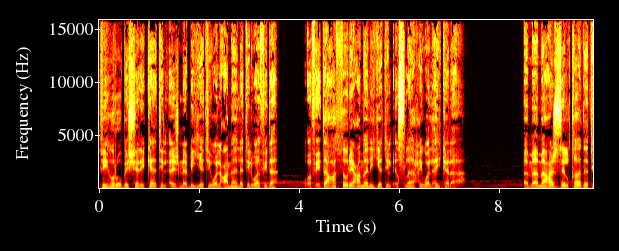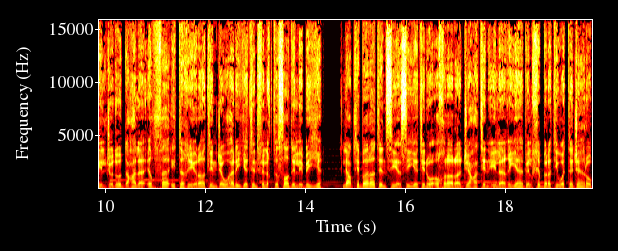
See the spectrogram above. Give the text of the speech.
في هروب الشركات الأجنبية والعمالة الوافدة وفي تعثر عملية الإصلاح والهيكلة. أمام عجز القادة الجدد على إضفاء تغييرات جوهرية في الاقتصاد الليبي لاعتبارات سياسية وأخرى راجعة إلى غياب الخبرة والتجارب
